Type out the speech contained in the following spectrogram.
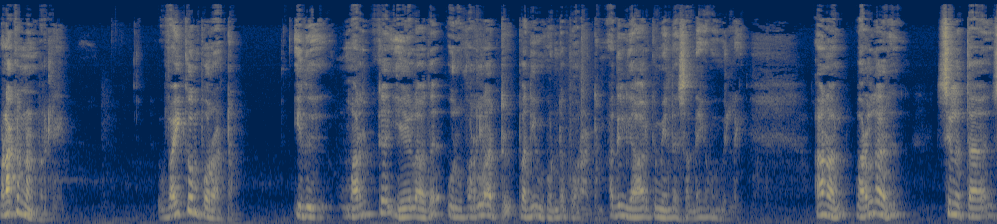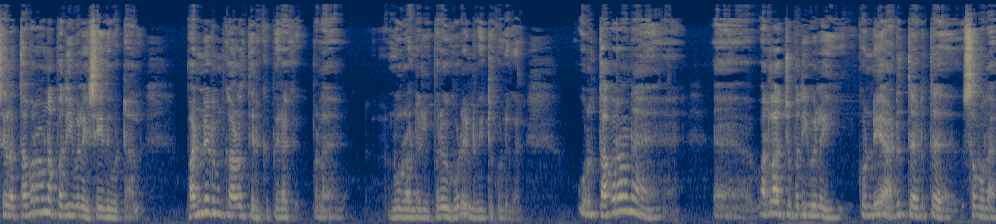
வணக்கம் நண்பர்களே. வைக்கம் போராட்டம். இது மறுக்க இயலாத ஒரு வரலாற்று பதிவு கொண்ட போராட்டம். அதில் யாருக்கும் எந்த சந்தேகமும் இல்லை. ஆனால் வரலாறு சில த சில தவறான பதிவுகளை செய்துவிட்டால் பன்னெடும் காலத்திற்கு பிறகு பல நூறாண்டுகளுக்கு பிறகு கூட என்று வைத்துக் கொள்ளுங்கள். ஒரு தவறான வரலாற்று பதிவுகளை கொண்டே அடுத்த அடுத்த சமுதாய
